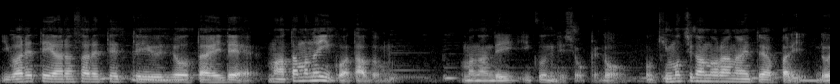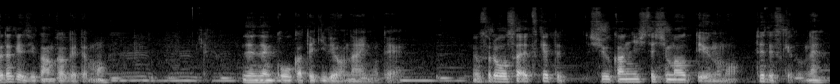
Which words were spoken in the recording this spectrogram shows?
言われてやらされてっていう状態で、まあ、頭のいい子は多分学んでいくんでしょうけど気持ちが乗らないとやっぱりどれだけ時間かけても全然効果的ではないので。それを押さえつけて習慣にしてしまうっていうのも手ですけどね。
